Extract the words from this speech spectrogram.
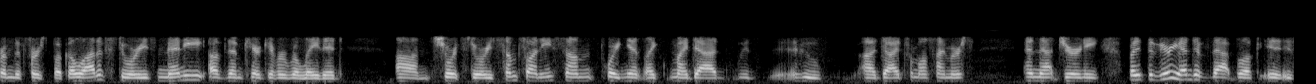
from the first book. A lot of stories, many of them caregiver related, um, short stories. Some funny, some poignant, like my dad with who uh, died from Alzheimer's and that journey. But at the very end of that book is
